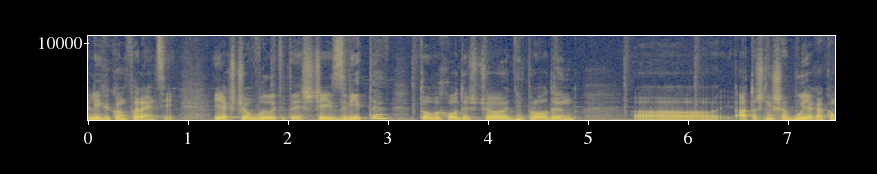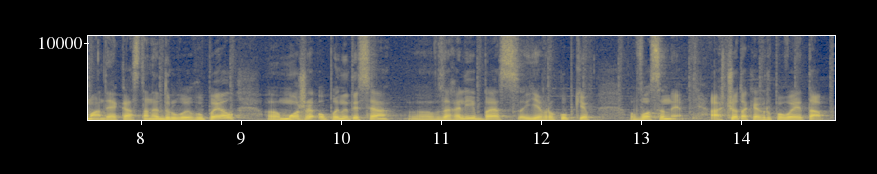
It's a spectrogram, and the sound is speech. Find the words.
е, Ліги конференцій. Якщо вилетіти ще й звідти, то виходить, що Дніпро 1 е, а точніше, будь-яка команда, яка стане другою в УПЛ, е, може опинитися взагалі без Єврокубків восени. А що таке груповий етап,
